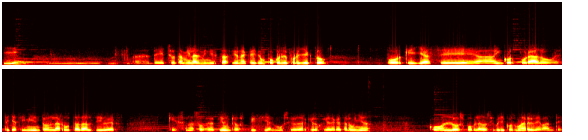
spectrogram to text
y mm, de hecho también la administración ha creído un poco en el proyecto porque ya se ha incorporado este yacimiento en la ruta de Alzibers, que es una asociación que auspicia el Museo de Arqueología de Cataluña con los poblados ibéricos más relevantes.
